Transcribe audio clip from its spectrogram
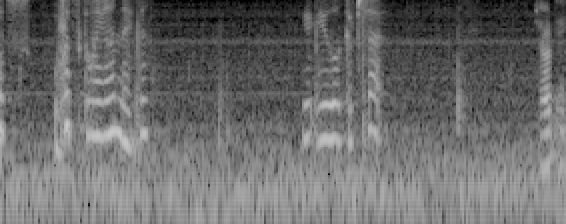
What's what's going on, Nathan? You, you look upset. Jodie,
